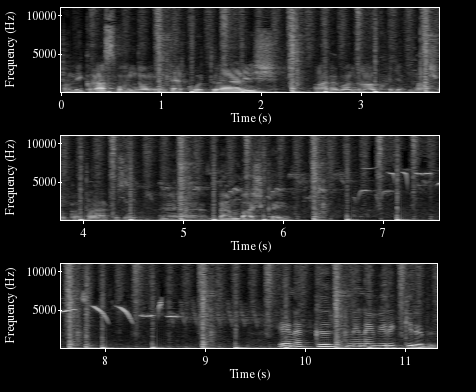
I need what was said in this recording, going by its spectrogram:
amikor azt mondom interkulturális, arra gondolok, hogy másokkal találkozom. Ben başkayım. எனக்கு நினைவிருக்கிறது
